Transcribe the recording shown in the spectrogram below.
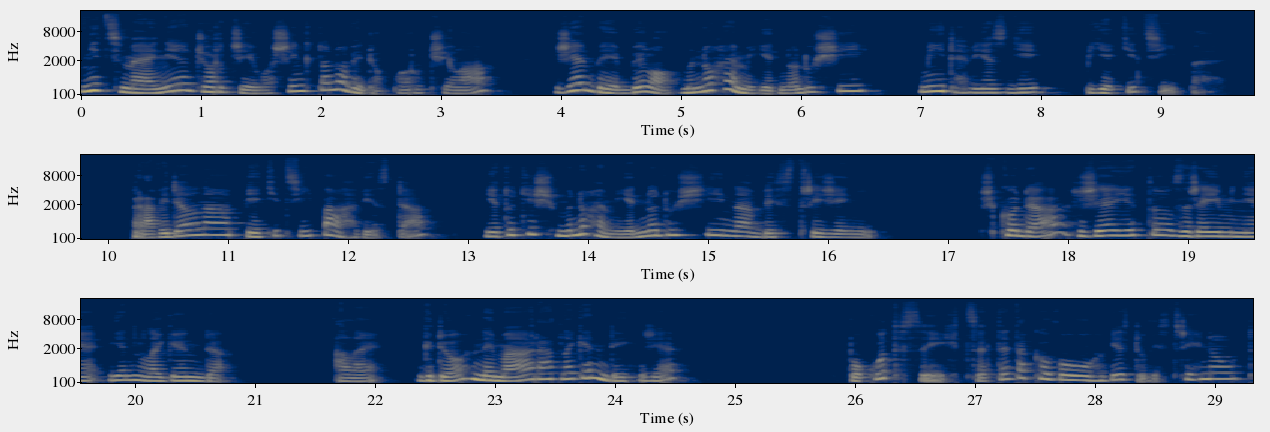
Nicméně George Washingtonovi doporučila, že by bylo mnohem jednodušší mít hvězdi pěticípé. Pravidelná pěticípá hvězda je totiž mnohem jednodušší na vystřižení. Škoda, že je to zřejmě jen legenda. Ale kdo nemá rád legendy, že? Pokud si chcete takovou hvězdu vystřihnout,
